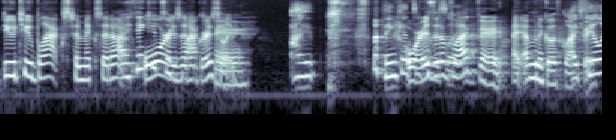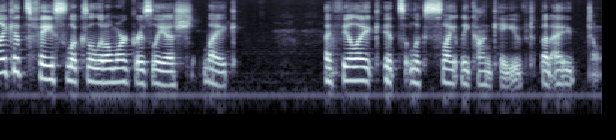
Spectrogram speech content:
do two blacks to mix it up? I think or it's is black it a grizzly? bear. I think it's or is it a blackberry? I, I'm gonna go with black I feel like its face looks a little more grizzly-ish. Like I feel like it looks slightly concaved, but I don't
